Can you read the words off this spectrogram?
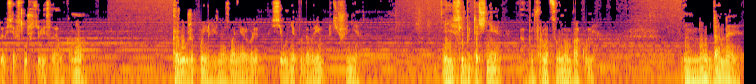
Приветствую всех слушателей своего канала. Как вы уже поняли из названия ролика, сегодня поговорим о тишине. Если быть точнее, об информационном вакууме. Но данное,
